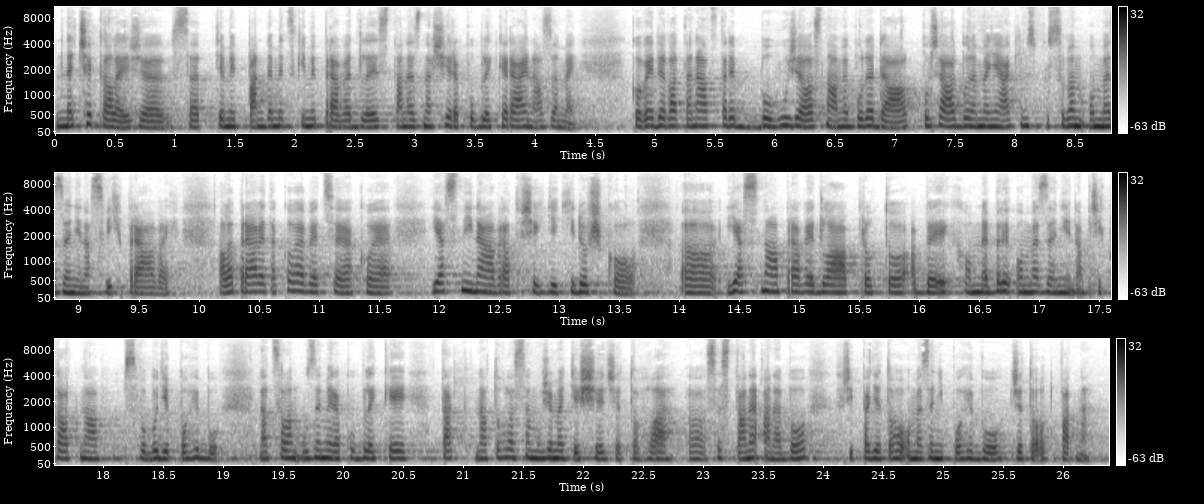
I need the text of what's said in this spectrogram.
nečekali, že se těmi pandemickými pravidly stane z naší republiky ráj na zemi. COVID-19 tady bohužel s námi bude dál. Pořád budeme nějakým způsobem omezeni na svých právech. Ale právě takové věci, jako je jasný návrat všech dětí do škol, eh, jasná pravidla pro to, abychom nebyli omezeni například na svobodě pohybu na celém území republiky, tak na tohle se můžeme těšit, že tohle eh, se stane, anebo v případě toho omezení pohybu, že to odpadne.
